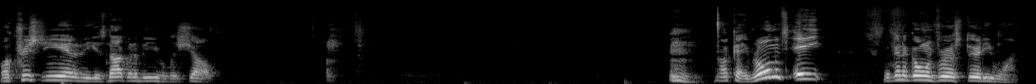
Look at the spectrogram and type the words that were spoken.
or Christianity is not going to be able to show. okay, Romans 8, we're going to go in verse 31.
